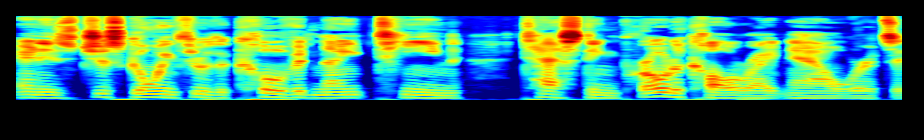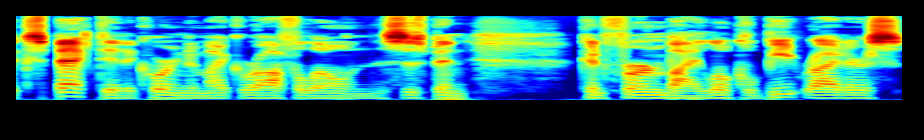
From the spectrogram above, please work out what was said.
and is just going through the COVID 19 testing protocol right now, where it's expected, according to Mike Garafolo, and this has been confirmed by local beat writers,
